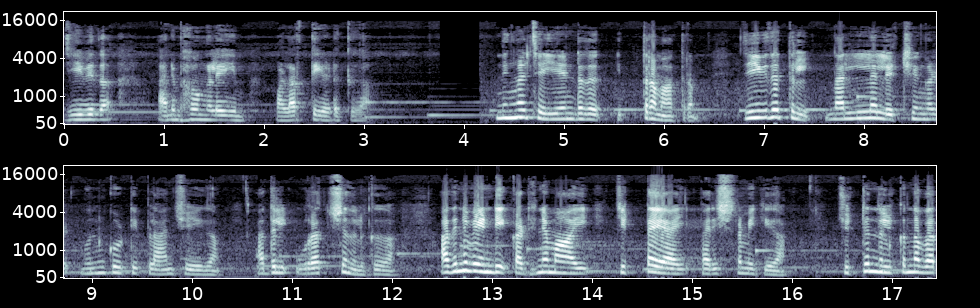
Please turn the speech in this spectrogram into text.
ജീവിത അനുഭവങ്ങളെയും വളർത്തിയെടുക്കുക. നിങ്ങൾ ചെയ്യേണ്ടത് ഇത്രമാത്രം ജീവിതത്തിൽ നല്ല ലക്ഷ്യങ്ങൾ മുൻകൂട്ടി പ്ലാൻ ചെയ്യുക. അതിൽ ഉറച്ചു നിൽക്കുക. അതിനുവേണ്ടി കഠിനമായി ചിട്ടയായി പരിശ്രമിക്കുക. ചുറ്റും നിൽക്കുന്നവർ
